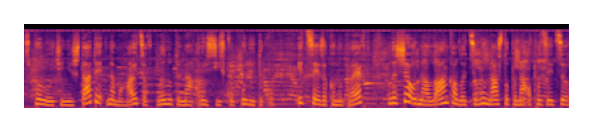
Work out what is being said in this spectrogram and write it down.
Сполучені Штати намагаються вплинути на російську політику. І цей законопроект лише одна ланка в ланцюгу наступу на опозицію,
